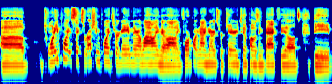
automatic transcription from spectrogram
Uh, 20.6 rushing points per game they're allowing. They're allowing 4.9 yards per carry to opposing backfields. The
